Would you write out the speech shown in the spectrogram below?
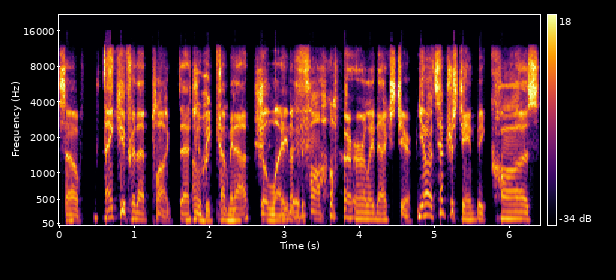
So thank you for that plug. That should oh, be coming out delighted. in the fall or early next year. You know, it's interesting because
